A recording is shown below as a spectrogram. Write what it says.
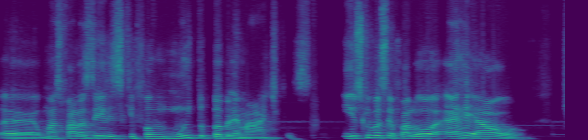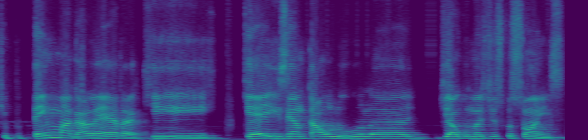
é, umas falas deles que foram muito problemáticas. Isso que você falou é real. Tipo, tem uma galera que quer isentar o Lula de algumas discussões.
